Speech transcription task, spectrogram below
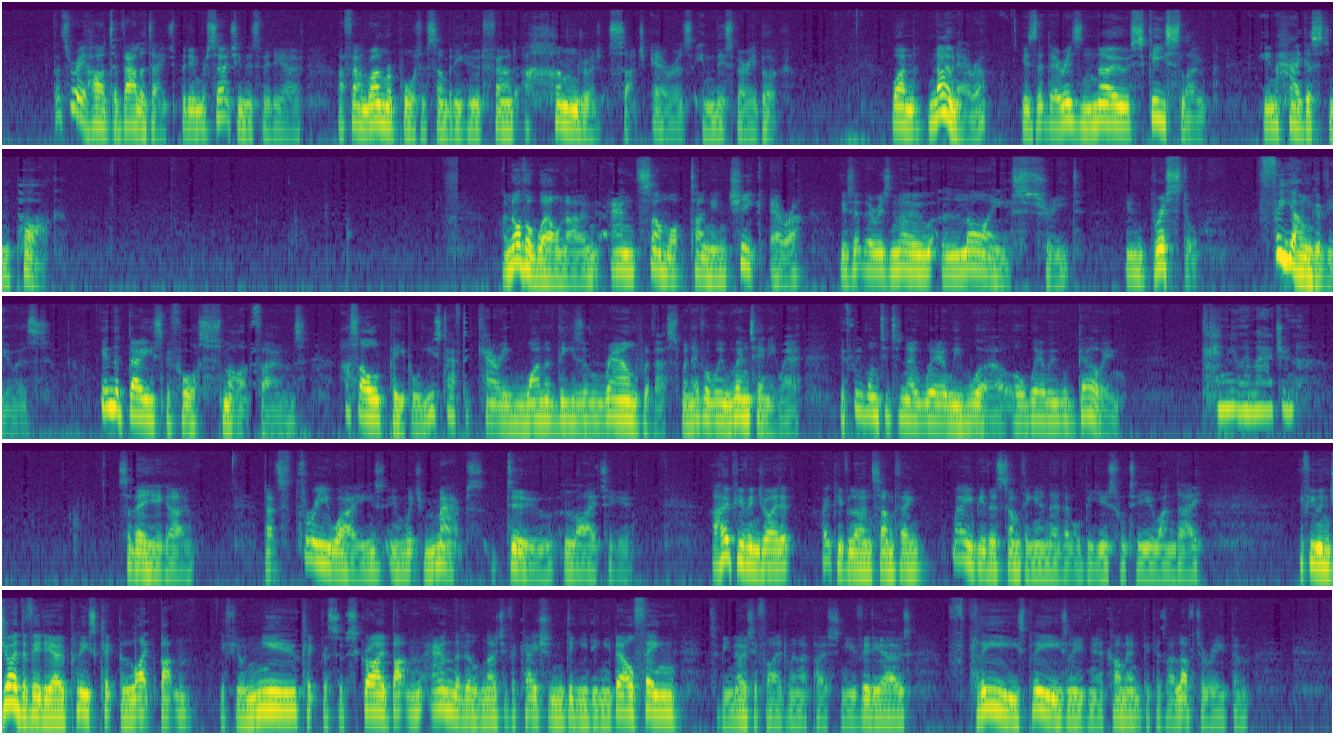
That's very hard to validate, but in researching this video, I found one report of somebody who had found a hundred such errors in this very book. One known error is that there is no ski slope in Haggerston Park. Another well-known and somewhat tongue-in-cheek error is that there is no Lye Street in Bristol. For younger viewers, in the days before smartphones, us old people used to have to carry one of these around with us whenever we went anywhere if we wanted to know where we were or where we were going. Can you imagine? So there you go. That's three ways in which maps do lie to you. I hope you've enjoyed it. I hope you've learned something. Maybe there's something in there that will be useful to you one day. If you enjoyed the video, please click the like button if you're new, click the subscribe button and the little notification dingy dingy bell thing to be notified when I post new videos. Please, please leave me a comment because I love to read them.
